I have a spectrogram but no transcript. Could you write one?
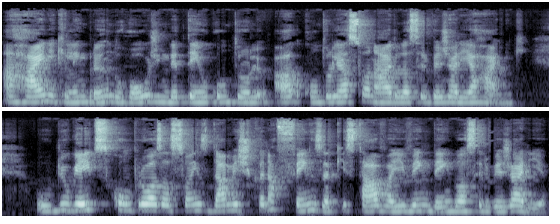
A Heineken, lembrando, o holding detém o controle, a, controle acionário da cervejaria Heineken. O Bill Gates comprou as ações da mexicana Fenza, que estava aí vendendo a cervejaria.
